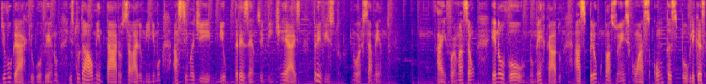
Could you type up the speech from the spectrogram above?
divulgar que o governo estuda aumentar o salário mínimo acima de R$ 1.320 previsto no orçamento. A informação renovou no mercado as preocupações com as contas públicas,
